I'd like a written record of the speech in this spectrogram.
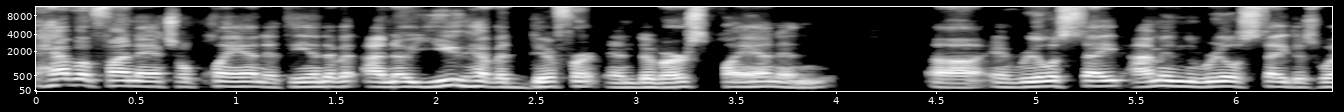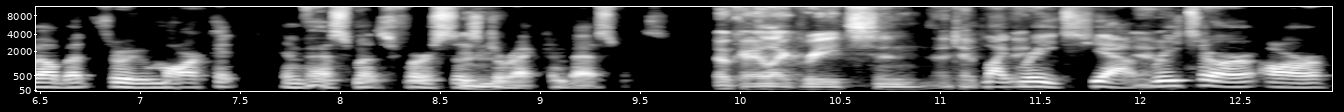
have a financial plan at the end of it. I know you have a different and diverse plan, and uh, in real estate. I'm in the real estate as well, but through market investments versus mm-hmm. direct investments. Okay, like REITs and that type like REITs. Yeah. yeah. REITs are are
